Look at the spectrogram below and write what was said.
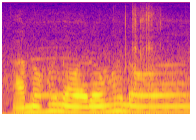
ข้านอานมให้หน่อยนมให้หน่อย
